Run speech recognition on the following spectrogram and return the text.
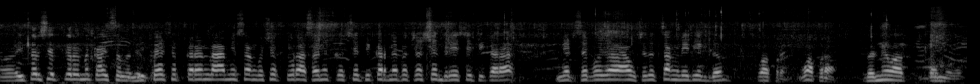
अं, इतर शेतकऱ्यांना काय सल्ला देता? इतर शेतकऱ्यांना आम्ही सांगू शकतो रासायनिक शेती करण्यापेक्षा सेंद्रिय शेती करा. नेटसप औषधं चांगली आहेत एकदम. वापरा वापरा. धन्यवाद. धन्यवाद.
